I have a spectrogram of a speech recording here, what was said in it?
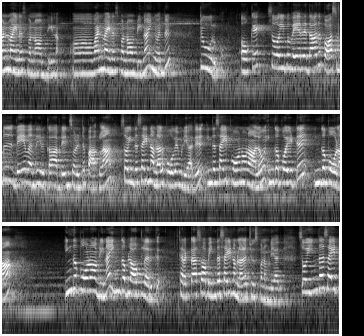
ஒன் மைனஸ் பண்ணோம் அப்படின்னா ஒன் மைனஸ் பண்ணோம் அப்படின்னா இங்கே வந்து டூ இருக்கும். ஓகே ஸோ இப்போ வேறு ஏதாவது பாசிபிள் வே வந்து இருக்கா அப்படின்னு சொல்லிட்டு பார்க்கலாம். ஸோ இந்த சைடு நம்மளால் போகவே முடியாது. இந்த சைடு போகணுன்னாலும் இங்கே போயிட்டு இங்கே போகலாம். இங்கே போனோம் அப்படின்னா இங்கே பிளாக்ல இருக்குது கரெக்டாக ஸோ அப்போ இந்த சைடு நம்மளால் சூஸ் பண்ண முடியாது. ஸோ இந்த சைட்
